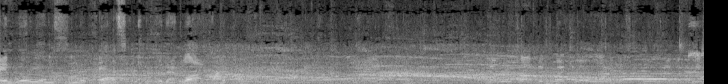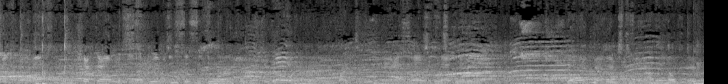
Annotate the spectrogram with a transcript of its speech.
Ryan Williams asked for that block. We're talking retro earlier with the and the Freeman one-ups. Check out what the Freeman assistant going. First quarter going thanks to Abbott Healthcare.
